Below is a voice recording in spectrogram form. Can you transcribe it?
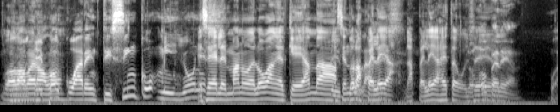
no, Paul, no. 45 millones. Ese es el hermano de Logan, el que anda De haciendo las dólares. peleas. Las peleas estas. Los ese- dos pelean. Wow.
